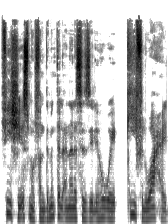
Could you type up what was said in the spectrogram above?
في شيء اسمه ال fundamental analysis اللي هو كيف الواحد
